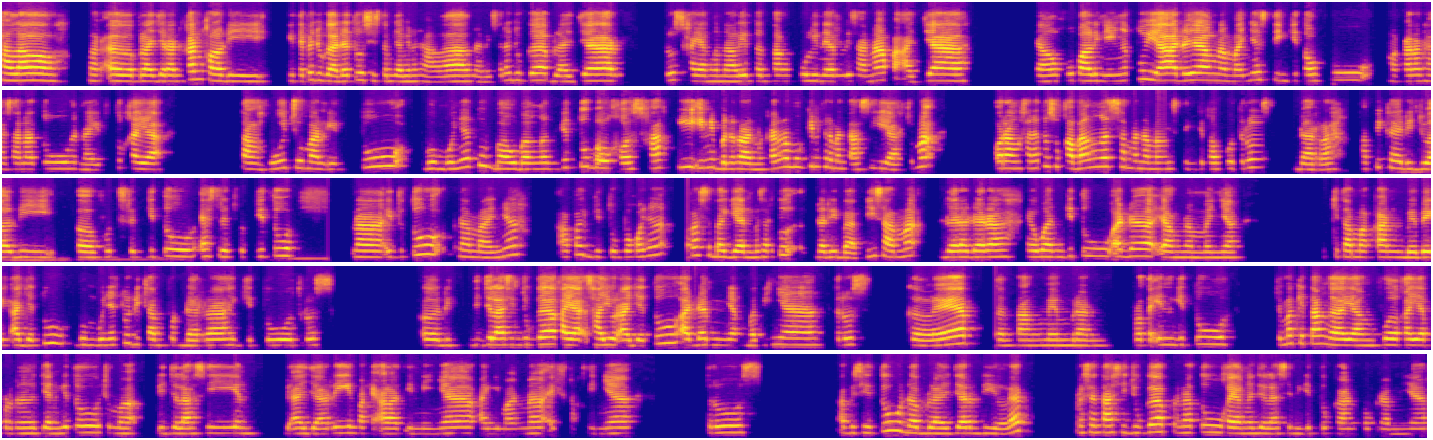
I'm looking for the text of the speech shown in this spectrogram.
halal, eee, pelajaran kan kalau di ITB juga ada tuh sistem jaminan halal. Nah, di sana juga belajar, terus kayak ngenalin tentang kuliner di sana apa aja. Yang aku paling inget tuh ya ada yang namanya stinky tofu, makanan khas sana tuh. Nah, itu tuh kayak tahu, cuman itu bumbunya tuh bau banget gitu, bau kaos kaki, ini beneran, karena mungkin fermentasi ya. Cuma orang sana tuh suka banget sama namanya stinky tofu, terus darah, tapi kayak dijual di, eee, food street gitu, eh, street food gitu. Nah, itu tuh namanya apa gitu, pokoknya apa, sebagian besar tuh dari babi sama darah-darah hewan gitu. Ada yang namanya kita makan bebek aja tuh bumbunya tuh dicampur darah gitu, terus eee, di dijelasin juga kayak sayur aja tuh ada minyak babinya, terus ke lab tentang membran protein gitu. Cuma kita nggak yang full kayak penelitian gitu, cuma dijelasin, diajarin pakai alat ininya, kayak gimana ekstraksinya. Terus habis itu udah belajar di lab, presentasi juga pernah tuh kayak ngejelasin gitu kan programnya.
